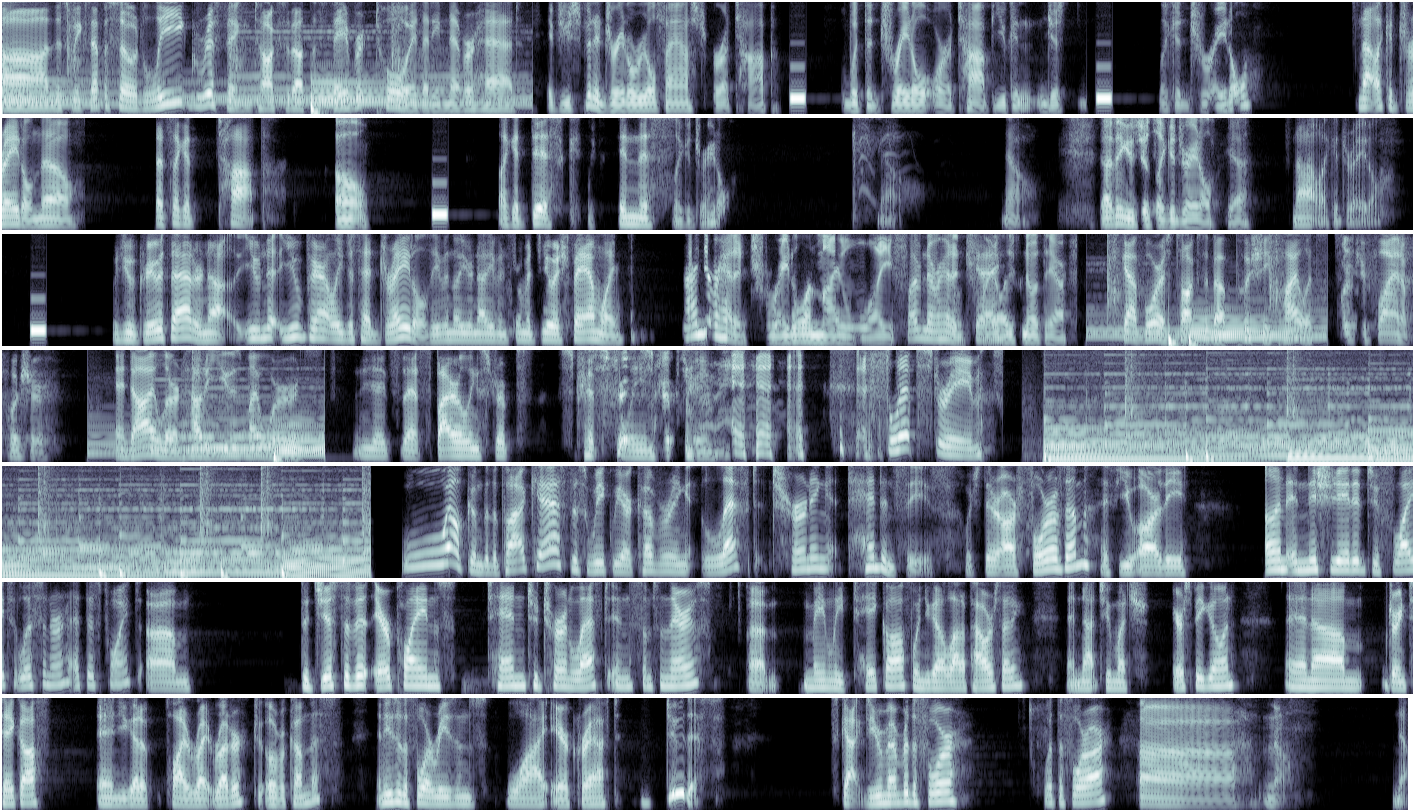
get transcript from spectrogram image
On this week's episode, Lee Griffin talks about the favorite toy that he never had. If you spin a dreidel real fast or a top with the dreidel or a top, you can just like a dreidel. It's not like a dreidel, no. That's like a top, Oh, like a disc in this. like a dreidel. no, no, I think it's just like a dreidel. Yeah. it's not like a dreidel. Would you agree with that or not? You ne- you apparently just had dreidels, even though you're not even from a Jewish family. I never had a dreidel in my life. I've never had a Okay. dreidel. I just know what they are. Scott Boris talks about pushy pilots, What if you fly in a pusher? and I learn how to use my words. It's that spiraling strip strip stream. Strip stream. Slipstream. Welcome to the podcast. This week we are covering left turning tendencies, which there are four of them. If you are the uninitiated to flight listener at this point, um, the gist of it airplanes tend to turn left in some scenarios, um, mainly takeoff when you got a lot of power setting and not too much airspeed going. And um, during takeoff, and you got to apply right rudder to overcome this. And these are the four reasons why aircraft do this. Scott, do you remember the four? What the four are? Uh, no. No.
